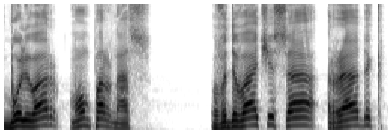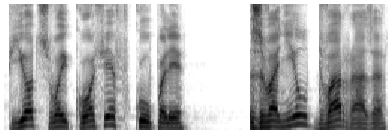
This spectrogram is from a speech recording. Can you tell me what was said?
Бульвар Монпарнас. В два часа Радек пьет свой кофе в куполе. Звонил два раза.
